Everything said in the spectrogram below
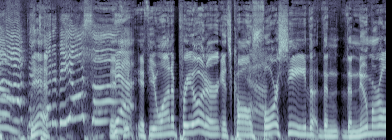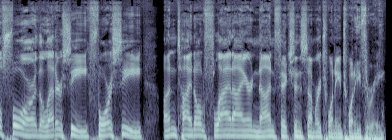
up. It's Yeah. going to be awesome. If, Yeah. you, if you want to pre-order, it's called 4C, the, the the numeral four, the letter C, 4C, Untitled Flatiron Nonfiction Summer 2023.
